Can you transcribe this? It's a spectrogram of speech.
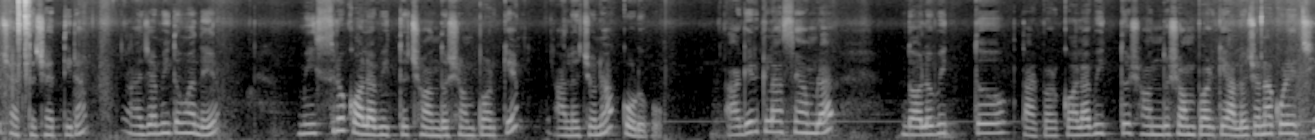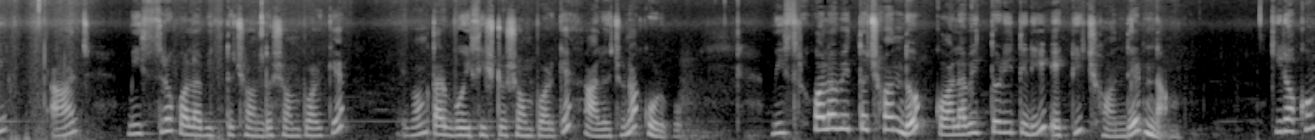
ছাত্রছাত্রীরা, আজ আমি তোমাদের মিশ্র কলাবৃত্ত ছন্দ সম্পর্কে আলোচনা করব। আগের ক্লাসে আমরা দলবৃত্ত, তারপর কলাবৃত্ত ছন্দ সম্পর্কে আলোচনা করেছি। আজ মিশ্র কলাবৃত্ত ছন্দ সম্পর্কে এবং তার বৈশিষ্ট্য সম্পর্কে আলোচনা করব। মিশ্র কলাবৃত্ত ছন্দ কলাবৃত্ত রীতিরই একটি ছন্দের নাম। কীরকম?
